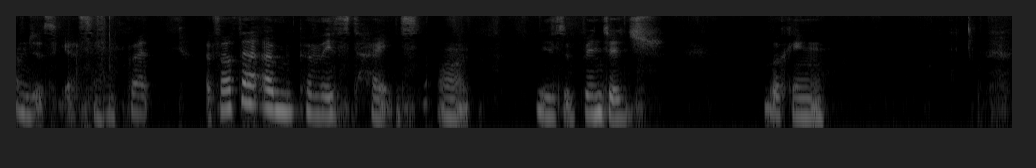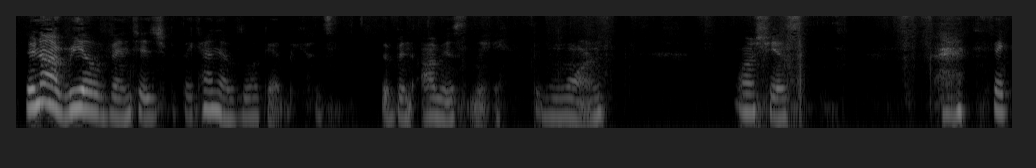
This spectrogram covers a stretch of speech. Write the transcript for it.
I'm just guessing. But I thought that I would put these tights on. These vintage looking. They're not real vintage, but they kind of look it because they've been obviously been worn. Oh, she has thick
